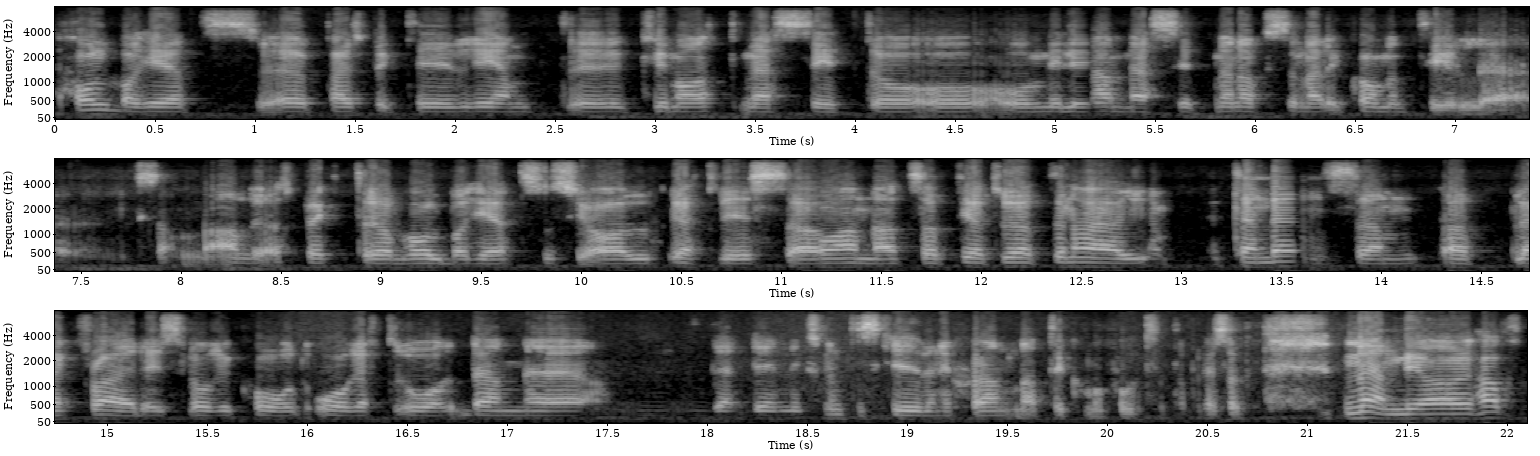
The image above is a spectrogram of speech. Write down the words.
hållbarhetsperspektiv rent eh, klimatmässigt och, och, och miljömässigt men också när det kommer till eh, liksom andra aspekter av hållbarhet, social rättvisa och annat. Så jag tror att den här tendensen att Black Friday slår rekord år efter år, den, eh, den, den är liksom inte skriven i sjön att det kommer att fortsätta på det sättet. Men vi har, haft,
